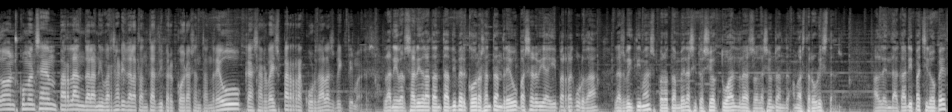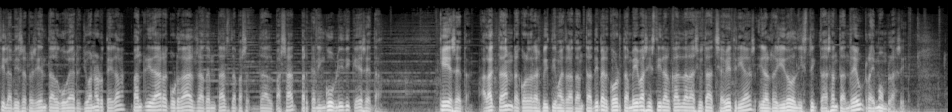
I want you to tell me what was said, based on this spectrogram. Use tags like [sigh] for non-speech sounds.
Doncs comencem parlant de l'aniversari de l'atemptat d'Hipercor a Sant Andreu, que serveix per recordar les víctimes. L'aniversari de l'atemptat d'Hipercor a Sant Andreu va servir ahir per recordar les víctimes, però també la situació actual de les relacions amb els terroristes. El lendacari Pachi López i la vicepresidenta del govern, Joana Ortega, van cridar a recordar els atemptats de pas del passat perquè ningú oblidi que és ETA. Qui és ETA? A l'acte, en record de les víctimes de l'atemptat d'Hipercor, també hi va assistir l'alcalde de la ciutat, Xavier Trias, i el regidor del districte de Sant Andreu, Raimon Blasi.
